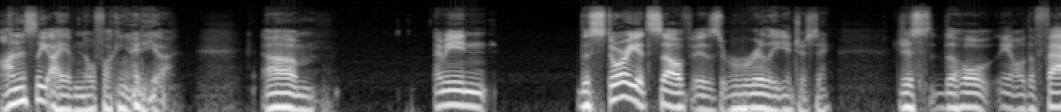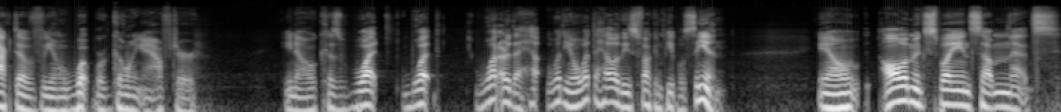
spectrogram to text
Honestly, I have no fucking idea. Um, I mean, the story itself is really interesting. Just the whole, you know, the fact of you know what we're going after, you know, because what what what are the hell what you know what the hell are these fucking people seeing? You know, all of them explain something that's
